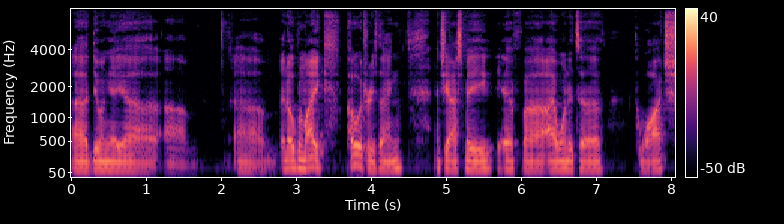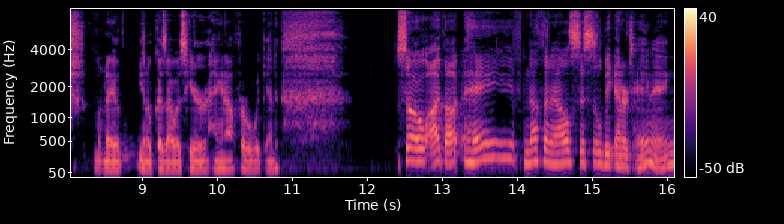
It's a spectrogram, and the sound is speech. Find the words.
uh, doing a uh, um, um, an open mic poetry thing, and she asked me if uh, I wanted to to watch one day, you know because I was here hanging out for a weekend. So I thought, hey, if nothing else, this will be entertaining.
